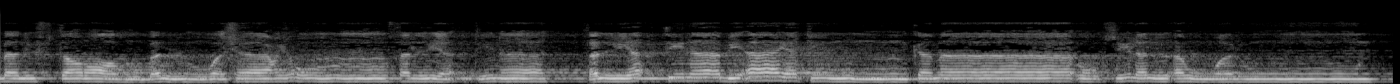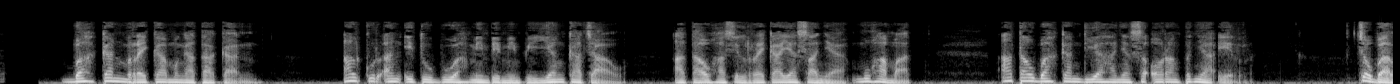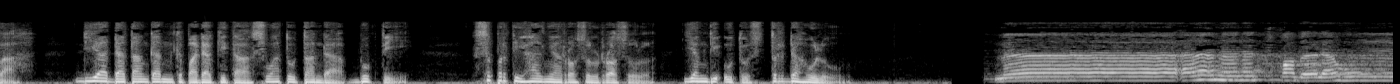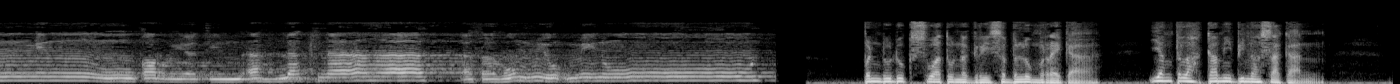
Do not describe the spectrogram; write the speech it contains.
بل افتراه بل هو شاعر فليأتنا فليأتنا بآية كما أرسل الأولون Bahkan mereka mengatakan, Al-Quran itu buah mimpi-mimpi yang kacau, atau hasil rekayasanya Muhammad, atau bahkan dia hanya seorang penyair. Cobalah, dia datangkan kepada kita suatu tanda bukti, seperti halnya rasul-rasul yang diutus terdahulu. Qablahum قرية أهلكناها أفهم يؤمنون Penduduk suatu negeri sebelum mereka, yang telah kami binasakan,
